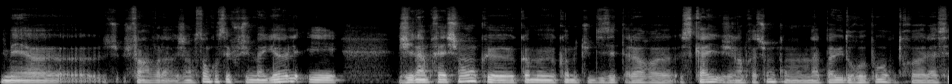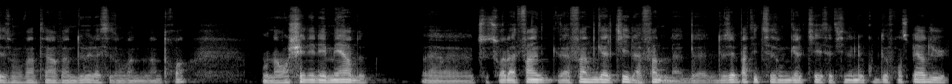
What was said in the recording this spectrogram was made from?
Mais euh, enfin voilà, j'ai l'impression qu'on s'est foutu de ma gueule et j'ai l'impression que, comme comme tu disais tout à l'heure, euh, Sky, j'ai l'impression qu'on n'a pas eu de repos entre la saison 21-22 et la saison 22-23. On a enchaîné les merdes, euh, que ce soit la fin, la fin de Galtier, la fin de la, de la, deuxième partie de saison de Galtier, cette finale de Coupe de France perdue,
